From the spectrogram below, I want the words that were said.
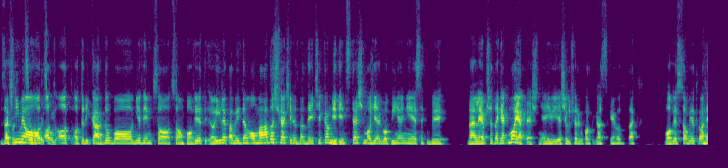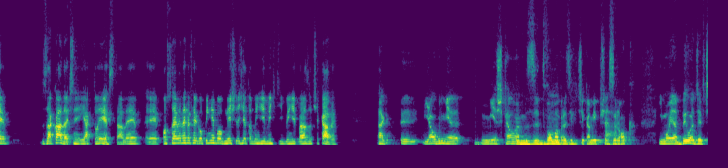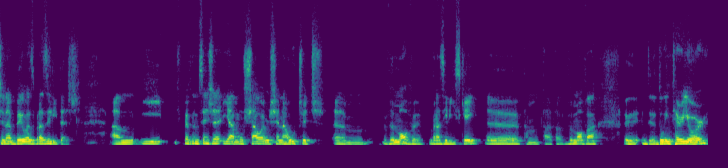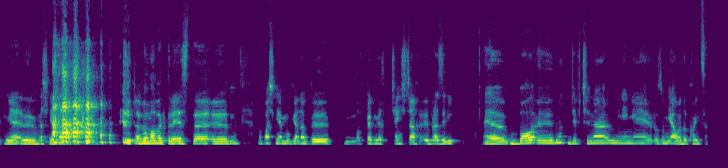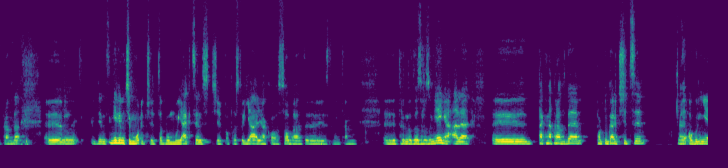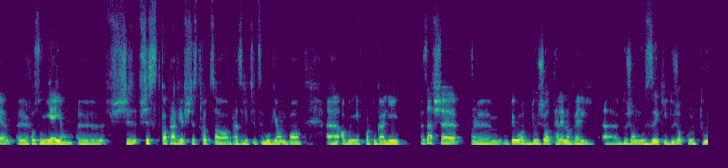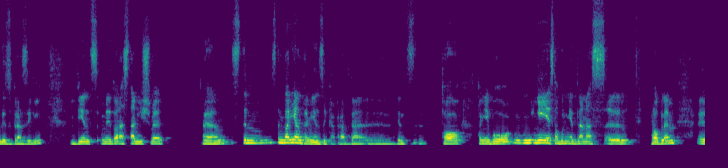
Zacznijmy od, od, od, od Ricardo, bo nie wiem, co, co on powie. O ile pamiętam, on ma doświadczenie z Brazylijczykami, więc też może jego opinia nie jest jakby najlepsza, tak jak moja też, nie? Ja się uczę tego portugalskiego, to tak mogę sobie trochę zakładać, jak to jest, ale e, posłuchajmy najpierw jego opinię, bo myślę, że to będzie, będzie, bardzo ciekawe. Tak, y, ja ogólnie mieszkałem z dwoma Brazylijczykami przez rok i moja była dziewczyna była z Brazylii też. Um, I w pewnym sensie ja musiałem się nauczyć um, wymowy brazylijskiej. Y, tam ta, ta wymowa y, do interior, nie? Właśnie ta, ta wymowa, która jest e, no właśnie mówiona w, no w pewnych częściach e, Brazylii, e, bo no, dziewczyna mnie nie rozumiała do końca, prawda? Więc nie wiem, czy, czy to był mój akcent, czy po prostu ja jako osoba jestem tam trudno do zrozumienia, ale tak naprawdę Portugalczycy ogólnie rozumieją wszystko, prawie wszystko, co Brazylijczycy mówią, bo ogólnie w Portugalii zawsze było dużo telenoweli, dużo muzyki, dużo kultury z Brazylii, więc my dorastaliśmy z tym, z tym wariantem języka, prawda? E, więc to, to nie było, nie jest ogólnie dla nas problem.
